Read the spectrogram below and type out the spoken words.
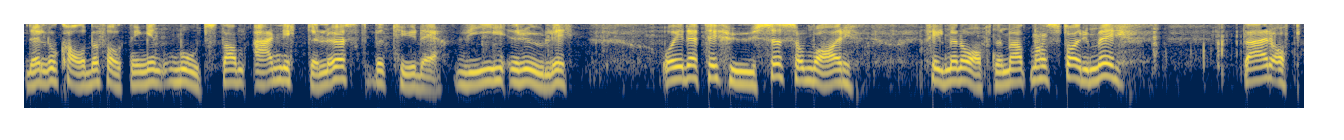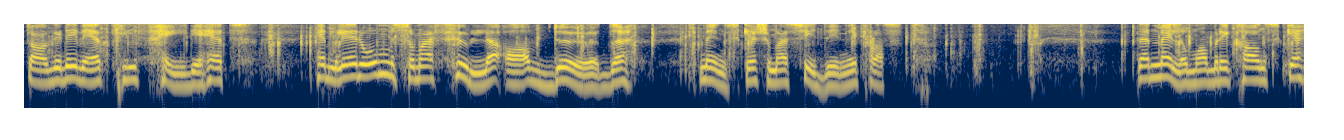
den lokale befolkningen. Motstand er nytteløst, betyr det. Vi ruler. Og i dette huset som var filmen åpner med at man stormer, der oppdager de ved tilfeldighet hemmelige rom som er fulle av døde mennesker som er sydd inn i plast. Den mellomamerikanske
